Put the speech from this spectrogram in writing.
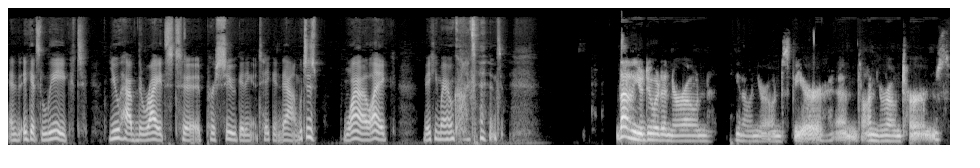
and it gets leaked, you have the rights to pursue getting it taken down, which is why I like making my own content. Then you do it in your own, you know, in your own sphere and on your own terms.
